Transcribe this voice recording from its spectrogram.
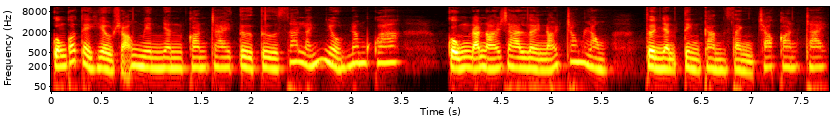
cũng có thể hiểu rõ nguyên nhân con trai từ từ xa lánh nhiều năm qua, cũng đã nói ra lời nói trong lòng, thừa nhận tình cảm dành cho con trai.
